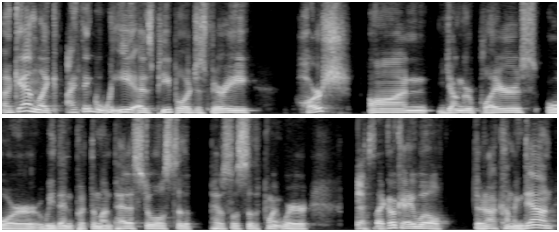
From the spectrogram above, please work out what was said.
again, like I think we as people are just very harsh on younger players, or we then put them on pedestals to the pedestals to the point where yeah. it's like, okay, well, they're not coming down.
